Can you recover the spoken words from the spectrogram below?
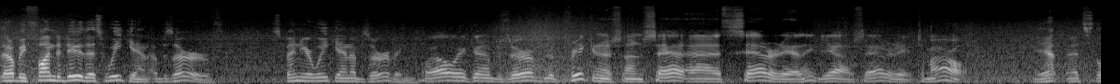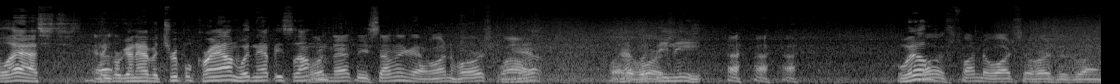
that'll be fun to do this weekend. Observe. Spend your weekend observing. well, we can observe the Preakness on Sat- uh, Saturday. I think, yeah, Saturday, tomorrow. Yep, that's the last. I think we're gonna have a triple crown. Wouldn't that be something? Wouldn't that be something? That one horse? Wow. Yeah, what that would horse. be neat. Well, well, it's fun to watch the horses run.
